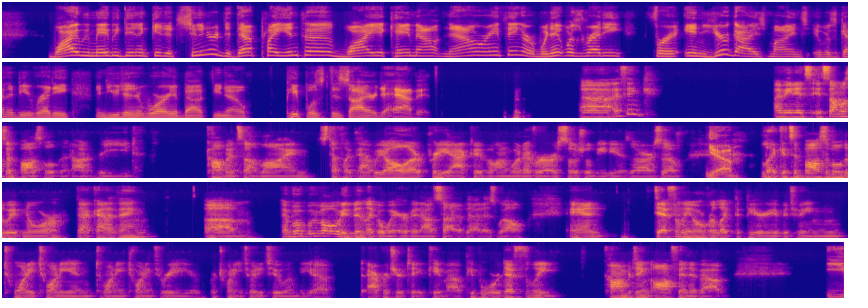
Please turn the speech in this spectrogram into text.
why we maybe didn't get it sooner? Did that play into why it came out now or anything? Or when it was ready for in your guys' minds, it was going to be ready and you didn't worry about, you know, people's desire to have it? Uh, I think, I mean, it's it's almost impossible to not read comments online, stuff like that. We all are pretty active on whatever our social medias are, so Yeah. like it's impossible to ignore that kind of thing. Um, and but we've always been like aware of it outside of that as well, and definitely over like the period between 2020 and 2023 or, or 2022 when the uh, Aperture tape came out, people were definitely commenting often about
